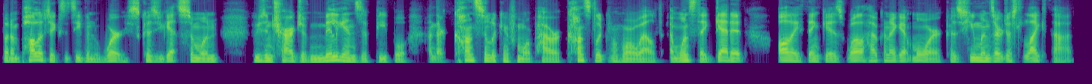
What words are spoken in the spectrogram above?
But in politics it's even worse because you get someone who's in charge of millions of people and they're constantly looking for more power constantly looking for more wealth and once they get it all they think is, well, how can I get more? Because humans are just like that.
